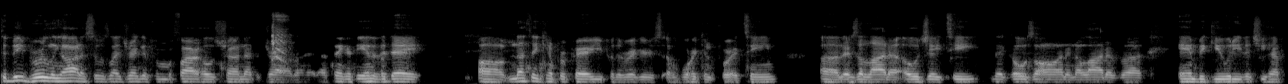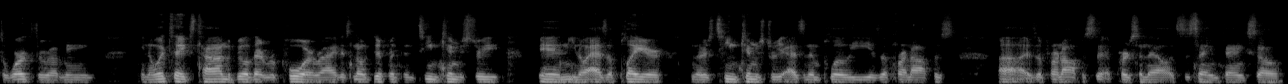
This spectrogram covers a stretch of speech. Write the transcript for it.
to be brutally honest, it was like drinking from a fire hose trying not to drown. Right? I think at the end of the day, um, nothing can prepare you for the rigors of working for a team. Uh, there's a lot of OJT that goes on and a lot of uh, ambiguity that you have to work through. I mean, you know, it takes time to build that rapport, right? It's no different than team chemistry. And, you know, as a player, there's team chemistry as an employee, as a front office, uh, as a front office personnel. It's the same thing. So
